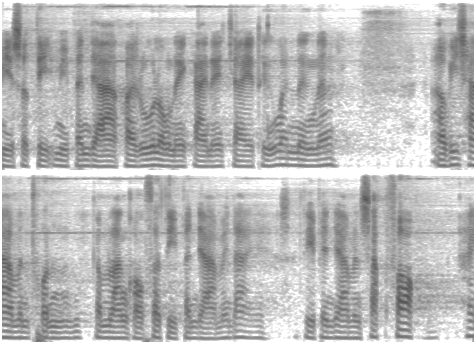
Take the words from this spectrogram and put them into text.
มีสติมีปัญญาคอยรู้ลงในกายในใจถึงวันหนึ่งนะอวิชามันทนกำลังของสติปัญญาไม่ได้ สติปัญญามันซักฟอกให้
